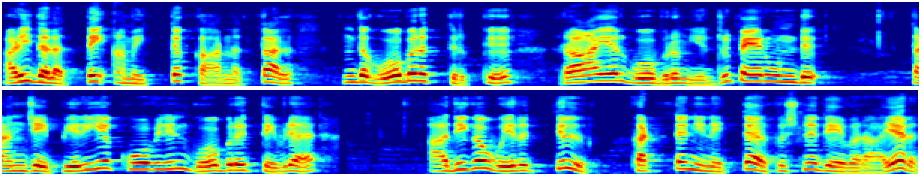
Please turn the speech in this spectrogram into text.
அடித்தளத்தை அமைத்த காரணத்தால் இந்த கோபுரத்திற்கு ராயர் கோபுரம் என்று பெயர் உண்டு. தஞ்சை பெரிய கோவிலின் கோபுரத்தை விட அதிக உயரத்தில் கட்ட நினைத்த கிருஷ்ணதேவராயர்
